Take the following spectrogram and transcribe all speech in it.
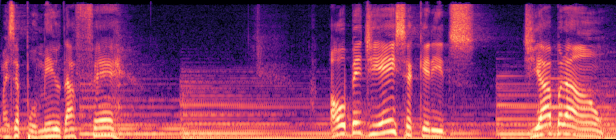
Mas é por meio da fé. A obediência, queridos, de Abraão.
